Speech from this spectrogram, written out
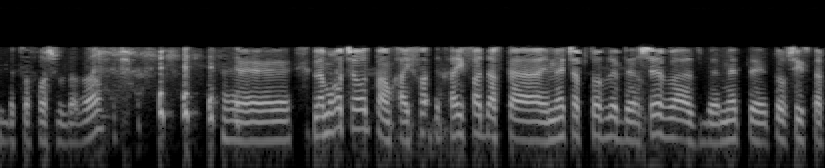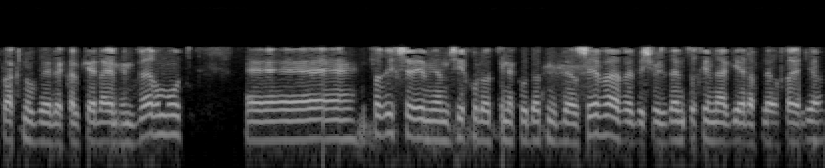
בסופו של דבר. אה, למרות שעוד פעם, חיפה דווקא מצ'אפ טוב לבאר שבע, אז באמת אה, טוב שהסתפקנו בלקלקל להם עם ורמוט. צריך שהם ימשיכו להוציא נקודות מבאר שבע, ובשביל זה הם צריכים להגיע לפלייאוף העליון.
